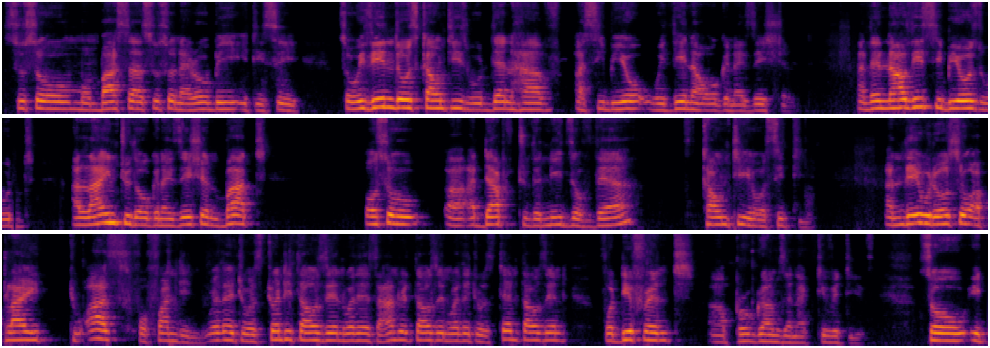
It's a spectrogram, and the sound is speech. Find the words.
Suso Mombasa, Suso Nairobi, etc. So within those counties, would then have a CBO within our organization. And then now these CBOs would align to the organization, but also uh, adapt to the needs of their county or city. And they would also apply to us for funding, whether it was 20,000, whether it's 100,000, whether it was 10,000 for different uh, programs and activities. So it,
